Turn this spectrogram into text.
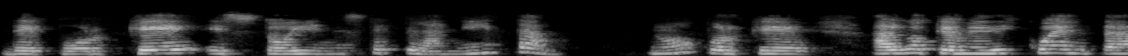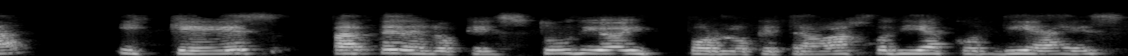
de por qué estoy en este planeta, ¿no? Porque algo que me di cuenta y que es parte de lo que estudio y por lo que trabajo día con día es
